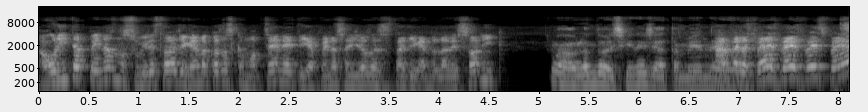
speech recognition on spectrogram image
Ahorita apenas nos hubiera estado llegando cosas como Tenet y apenas a ellos les está llegando la de Sonic. hablando de cines, ya también. Ah, pero espera, espera, espera, espera.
